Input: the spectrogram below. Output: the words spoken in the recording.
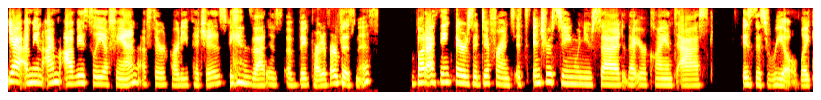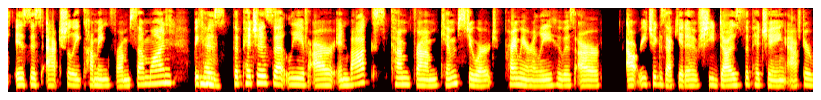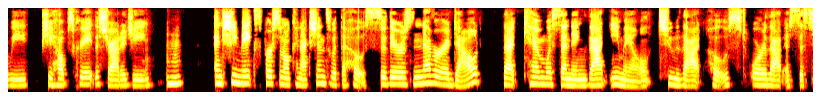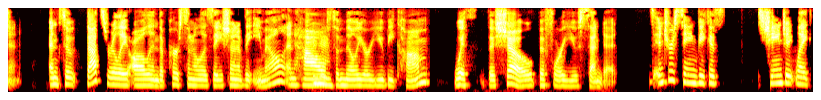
Yeah i mean i'm obviously a fan of third party pitches because that is a big part of our business. But i think there's a difference. It's interesting when you said that your clients ask is this real? Like is this actually coming from someone? Because mm-hmm. the pitches that leave our inbox come from kim stewart primarily who is our outreach executive. She does the pitching after we, she helps create the strategy. Mm-hmm. And she makes personal connections with the host. So there's never a doubt that Kim was sending that email to that host or that assistant. And so that's really all in the personalization of the email and how mm-hmm. familiar you become with the show before you send it. It's interesting because it's changing. Like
